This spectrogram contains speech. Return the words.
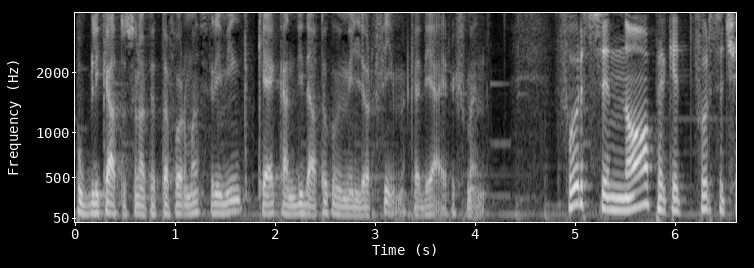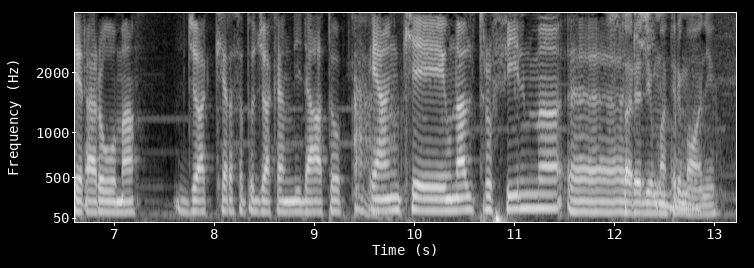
pubblicato su una piattaforma streaming che è candidato come miglior film, che è The Irishman. Forse no, perché forse c'era Roma. Già, che era stato già candidato ah. e anche un altro film eh, Storia di un matrimonio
